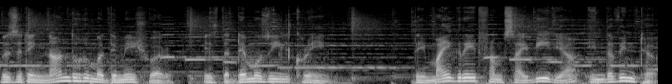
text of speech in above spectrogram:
visiting Nanduru Madhyameshwar is the Demoiselle crane. They migrate from Siberia in the winter.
